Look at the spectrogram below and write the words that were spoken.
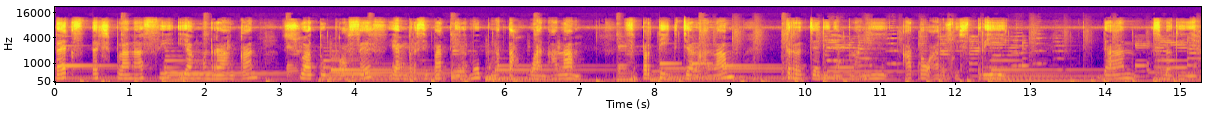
teks eksplanasi yang menerangkan suatu proses yang bersifat ilmu pengetahuan alam, seperti gejala alam, terjadinya pelangi atau arus listrik, dan sebagainya.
